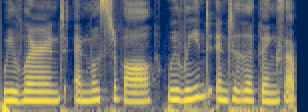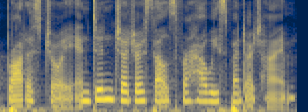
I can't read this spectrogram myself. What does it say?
we learned, and most of all, we leaned into the things that brought us joy and didn't judge ourselves for how we spent our time.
